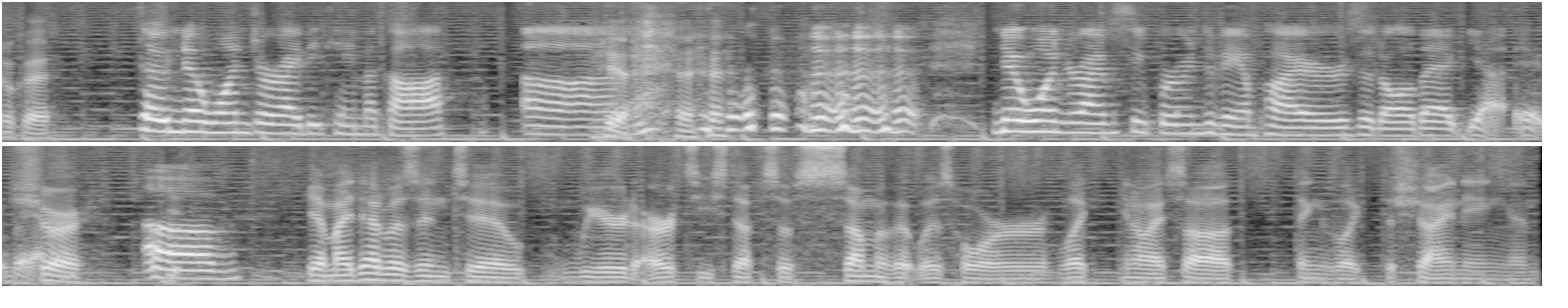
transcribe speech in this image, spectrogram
Okay. So no wonder I became a goth. Um, Yeah. no wonder I'm super into vampires and all that. Yeah. it- sure. Um, Yeah, my dad was into weird artsy stuff, so some of it was horror. Like, you know, I saw things like The Shining and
